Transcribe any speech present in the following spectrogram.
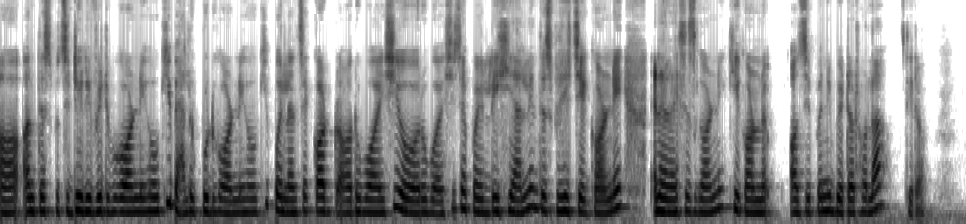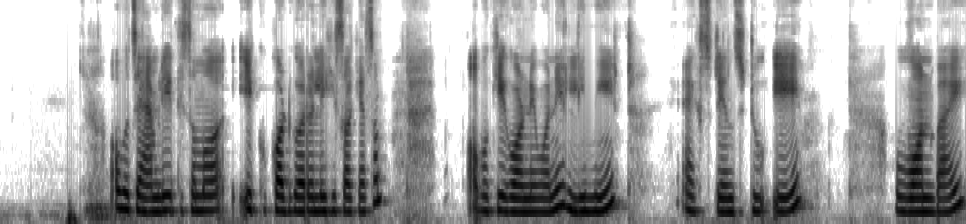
अनि त्यसपछि डेरिभेटिभ गर्ने हो कि भ्यालु पुट गर्ने हो कि पहिला चाहिँ कटहरू भएपछि होहरू भएपछि चाहिँ पहिले लेखिहाल्ने त्यसपछि चेक गर्ने एनालाइसिस गर्ने के गर्ने अझै पनि बेटर होला तिर। अब चाहिँ हामीले यतिसम्म एक कट गरेर लेखिसकेका छौँ। अब के गर्ने भने limit x tends to a one by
